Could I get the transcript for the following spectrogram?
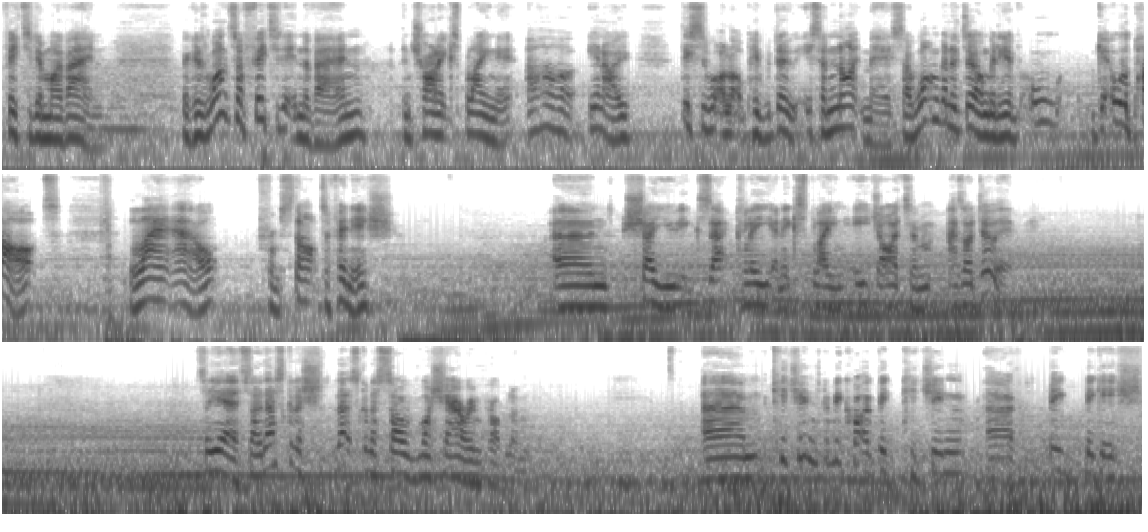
fitted in my van. Because once I've fitted it in the van and try and explain it, oh, you know, this is what a lot of people do. It's a nightmare. So what I'm going to do, I'm going to give all, get all the parts, lay it out from start to finish, and show you exactly and explain each item as I do it. So yeah, so that's gonna that's gonna solve my showering problem. Um, kitchen's gonna be quite a big kitchen, uh, big big-ish.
